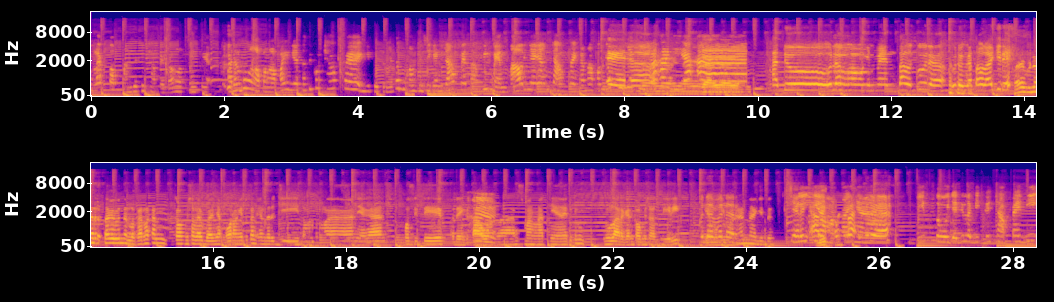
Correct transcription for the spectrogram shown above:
laptop, anjir tuh capek banget sih kayak. Padahal gue gak ngapa-ngapain ya, tapi kok capek gitu. Ternyata bukan fisik yang capek, tapi mentalnya yang capek. Kenapa nggak Iya. punya kebahagiaan? Aduh, udah ngomongin mental, gue udah udah nggak tahu lagi deh. Tapi bener, tapi bener loh karena kan kalau misalnya banyak orang itu kan energi teman-teman ya kan positif, ada yang ketawa, semangatnya itu kan nular kan kalau misalnya sendiri ya mau Bener-bener. gimana gitu. Sharing Iya, makanya. gitu ya. gitu jadi lebih ke capek di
